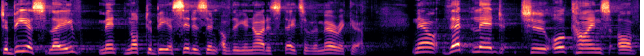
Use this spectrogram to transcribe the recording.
to be a slave meant not to be a citizen of the United States of America. Now, that led to all kinds of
